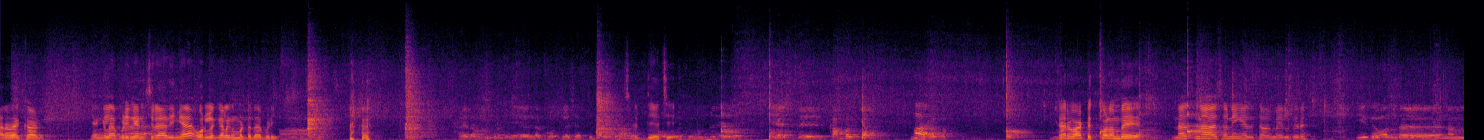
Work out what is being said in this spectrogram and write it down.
அரவேக்காடு எங்களை அப்படி நினச்சிடாதீங்க. உருளைக்கிழங்கு மட்டும் தான் அப்படி அதை. வந்து இந்த கூட்டில் சத்தியாச்சு உங்களுக்கு வந்து டேஸ்ட்டு கம்பல் டப்பாக இருக்கும். கருவாட்டு குழம்பு. என்ன என்ன சொன்னீங்க? இது சமையல் பேர்? இது வந்து நம்ம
